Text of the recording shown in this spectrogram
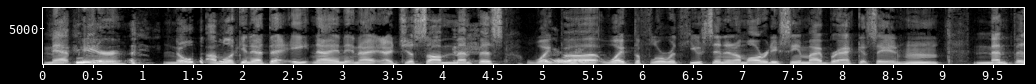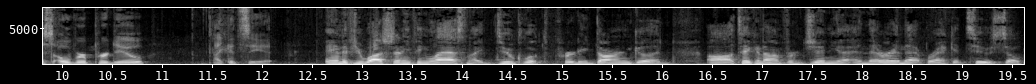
Matt Painter. nope. I'm looking at that eight nine, and I, I just saw Memphis wipe uh, wipe the floor with Houston, and I'm already seeing my bracket saying, "Hmm, Memphis over Purdue." I could see it. And if you watched anything last night, Duke looked pretty darn good, uh, taking on Virginia, and they're in that bracket too. So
